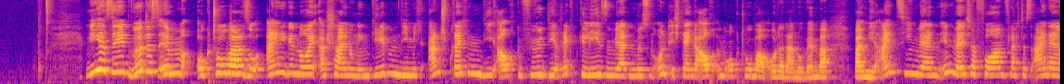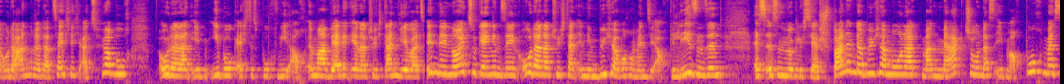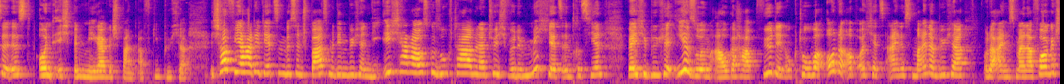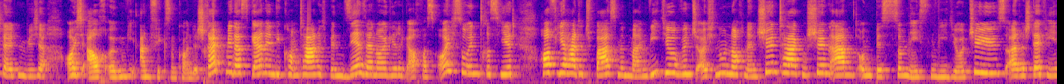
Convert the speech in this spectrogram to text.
Wie ihr seht, wird es im Oktober so einige Neuerscheinungen geben, die mich ansprechen, die auch gefühlt direkt gelesen werden müssen und ich denke auch im Oktober oder dann November bei mir einziehen werden. In welcher Form, vielleicht das eine oder andere tatsächlich als Hörbuch oder dann eben E-Book, echtes Buch, wie auch immer, werdet ihr natürlich dann jeweils in den Neuzugängen sehen oder natürlich dann in den Bücherwochen, wenn sie auch gelesen sind. Es ist ein wirklich sehr spannender Büchermonat. Man merkt schon, dass eben auch Buchmesse ist und ich bin mega gespannt auf die Bücher. Ich hoffe, ihr hattet jetzt ein bisschen Spaß mit den Büchern, die ich herausgesucht habe. Natürlich würde mich jetzt interessieren, welche Bücher ihr so im Auge habt für den Oktober oder ob euch jetzt eines meiner Bücher oder eines meiner vorgestellten Bücher euch auch irgendwie anfixen konnte. Schreibt mir das gerne in die Kommentare. Ich bin sehr, sehr neugierig, auch was euch so interessiert. Hoffe, ihr hattet Spaß mit meinem Video. Wünsche euch nun noch einen schönen Tag, einen schönen Abend und bis zum nächsten Video. Tschüss, eure Steffi.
